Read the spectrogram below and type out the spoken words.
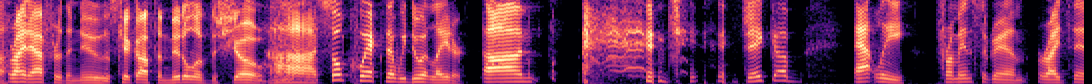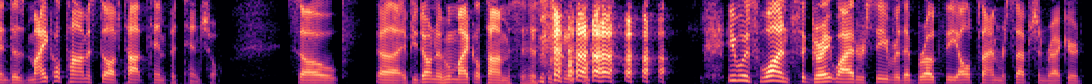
right right after the Let's news. kick off the middle of the show. Ah, so quick that we do it later. Um, J- Jacob Atley from Instagram writes in: Does Michael Thomas still have top ten potential? So, uh, if you don't know who Michael Thomas is, he was once a great wide receiver that broke the all-time reception record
